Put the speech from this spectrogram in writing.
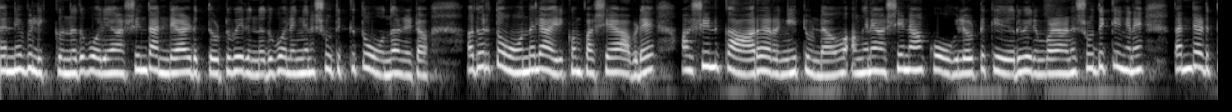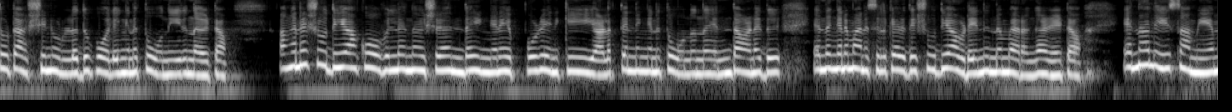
തന്നെ വിളിക്കുന്നത് പോലെ അശ്വിൻ തന്റെ അടുത്തോട്ട് വരുന്നത് പോലെ ഇങ്ങനെ ശ്രുതിക്ക് തോന്നുകയാണ് കേട്ടോ. അതൊരു തോന്നലായിരിക്കും. പക്ഷേ അവിടെ അശ്വിൻ കാർ ഇറങ്ങിയിട്ടുണ്ടാവും. അങ്ങനെ അശ്വിൻ ആ കോവിലോട്ട് കയറി വരുമ്പോഴാണ് ശ്രുതിക്ക് ഇങ്ങനെ തന്റെ അടുത്തോട്ട് അശ്വിൻ ഉള്ളതുപോലെ ഇങ്ങനെ തോന്നിയിരുന്നത് കേട്ടോ. അങ്ങനെ ശ്രുതി ആ കോവിൽ നിന്ന് ഈശ്വരൻ എന്താ ഇങ്ങനെ എപ്പോഴും എനിക്ക് ഇയാളെ തന്നെ ഇങ്ങനെ തോന്നുന്നത്? എന്താണിത്? എന്നിങ്ങനെ മനസ്സിൽ കരുതി ശ്രുതി അവിടെ നിന്നും ഇറങ്ങുകയാണ് കേട്ടോ. എന്നാൽ ഈ സമയം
